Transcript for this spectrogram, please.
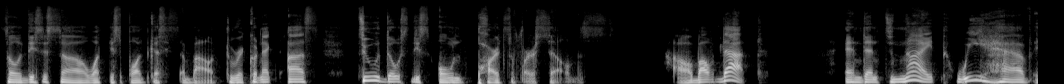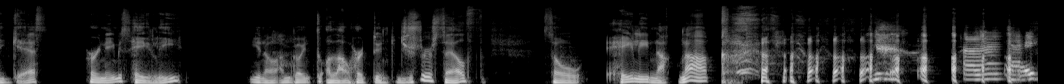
So this is uh, what this podcast is about to reconnect us to those disowned parts of ourselves. How about that? And then tonight we have a guest. Her name is Haley. You know, I'm going to allow her to introduce herself. So, Haley, knock, knock. Hi.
